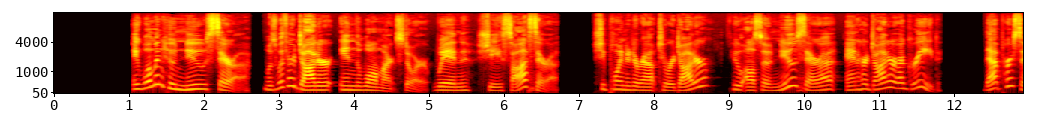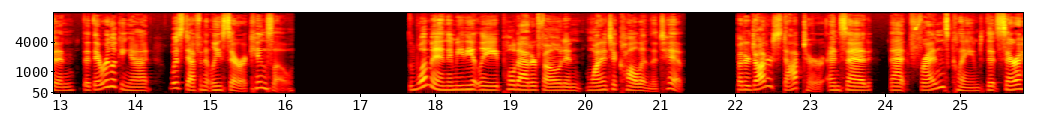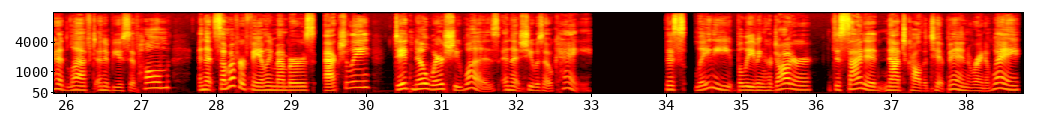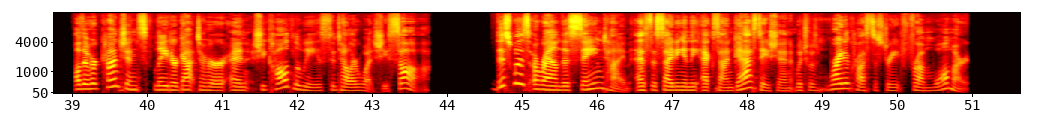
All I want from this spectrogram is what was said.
A woman who knew Sarah was with her daughter in the Walmart store when she saw Sarah. She pointed her out to her daughter, who also knew Sarah, and her daughter agreed. That person that they were looking at was definitely Sarah Kinslow. The woman immediately pulled out her phone and wanted to call in the tip, but her daughter stopped her and said that friends claimed that Sarah had left an abusive home and that some of her family members actually did know where she was and that she was okay. This lady, believing her daughter, decided not to call the tip in right away although her conscience later got to her and she called Louise to tell her what she saw. This was around the same time as the sighting in the Exxon gas station, which was right across the street from Walmart.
